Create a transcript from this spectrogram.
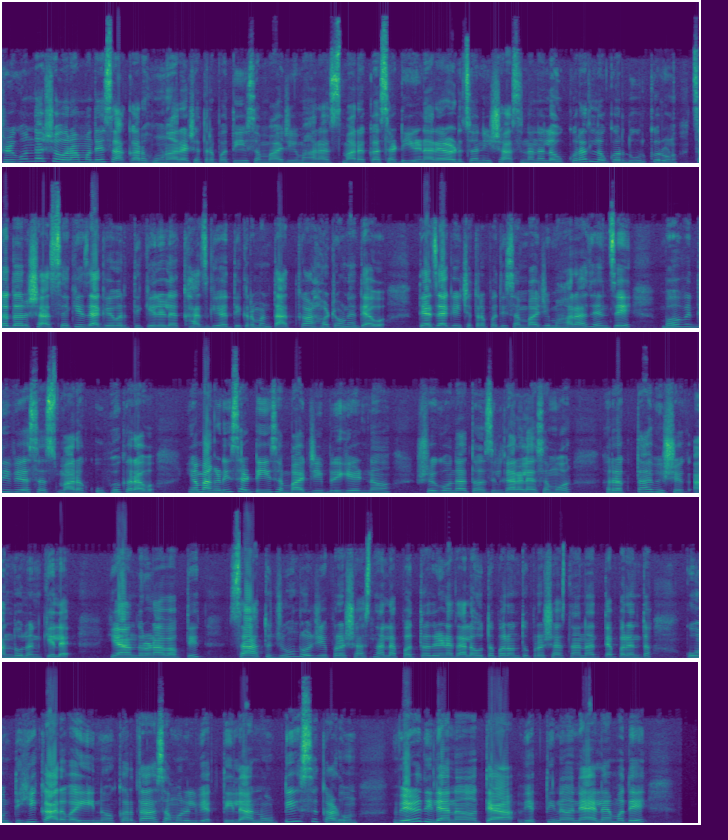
श्रीगोंदा शहरामध्ये साकार होणाऱ्या छत्रपती संभाजी महाराज स्मारकासाठी येणाऱ्या अडचणी शासनानं लवकरात लवकर दूर करून सदर शासकीय जागेवरती केलेलं खासगी अतिक्रमण तात्काळ हटवण्यात यावं. त्या जागी छत्रपती संभाजी महाराज यांचे भव्य असं स्मारक उभं करावं. या मागणीसाठी संभाजी ब्रिगेडनं श्रीगोंदा तहसील कार्यालयासमोर रक्ताभिषेक आंदोलन केलंय. या आंदोलनाबाबतीत सात जून रोजी प्रशासनाला पत्र देण्यात आलं होतं परंतु प्रशासनानं अद्यापर्यंत कोणतीही कारवाई न करता समोरील व्यक्तीला नोटीस काढून वेळ दिल्यानं त्या व्यक्तीनं न्यायालयामध्ये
